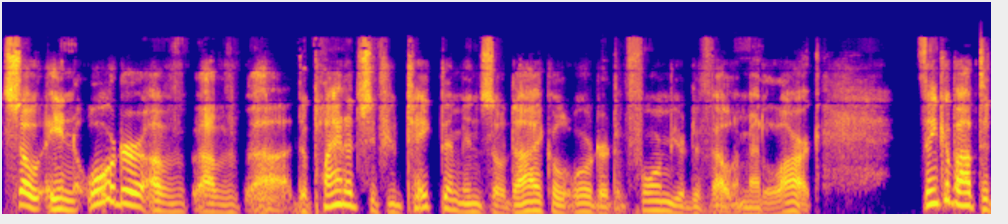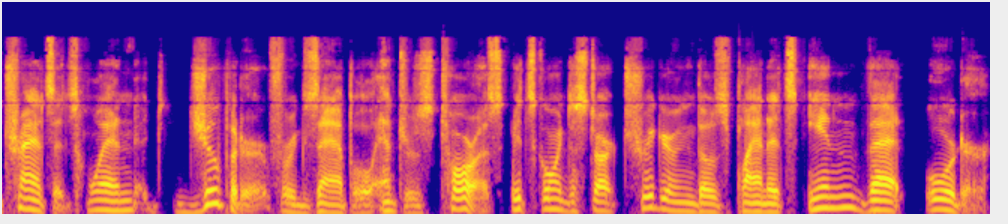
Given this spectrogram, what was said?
So, in order of of uh, the planets, if you take them in zodiacal order to form your developmental arc, think about the transits. When Jupiter, for example, enters Taurus, it's going to start triggering those planets in that order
